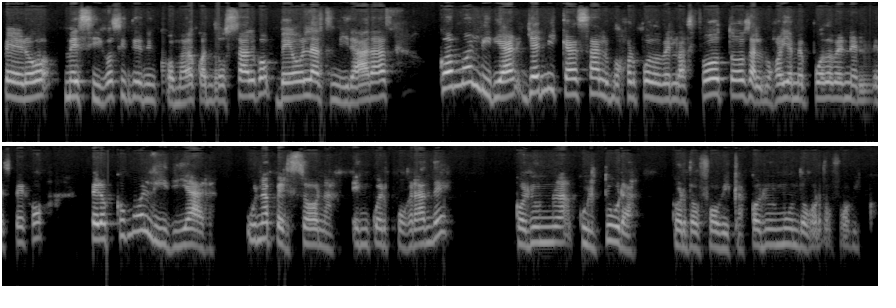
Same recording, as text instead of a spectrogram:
pero me sigo sintiendo incómoda. Cuando salgo veo las miradas. ¿Cómo lidiar? Ya en mi casa a lo mejor puedo ver las fotos, a lo mejor ya me puedo ver en el espejo, pero ¿cómo lidiar una persona en cuerpo grande con una cultura gordofóbica, con un mundo gordofóbico?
